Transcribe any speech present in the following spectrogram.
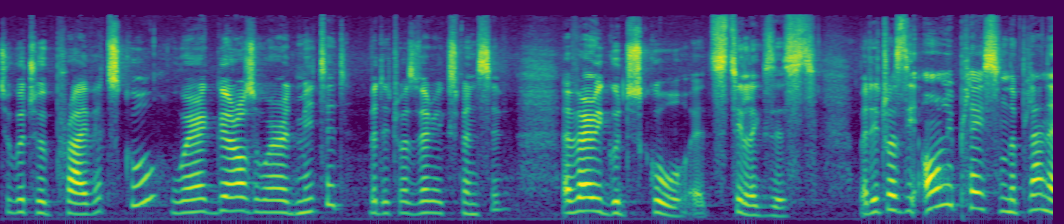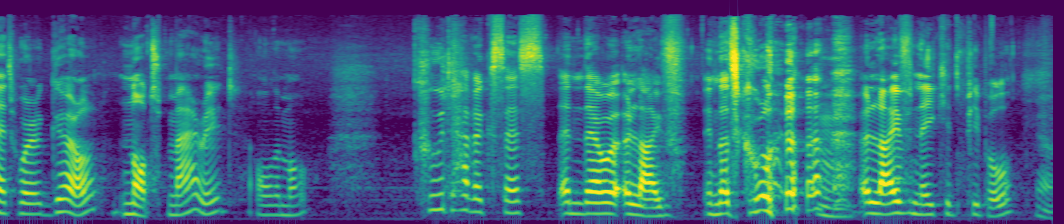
to go to a private school where girls were admitted, but it was very expensive. A very good school, it still exists. But it was the only place on the planet where a girl, not married, all the more, could have access, and they were alive in that school, alive naked people, Yeah.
